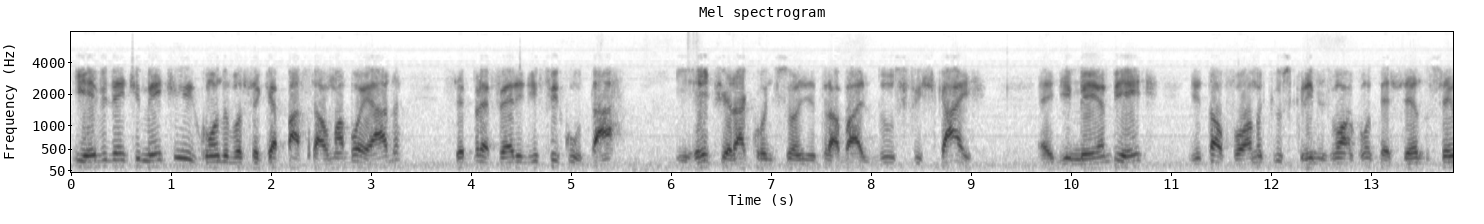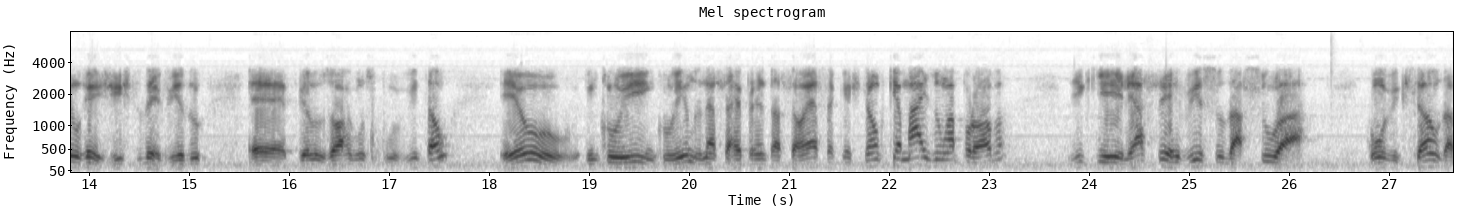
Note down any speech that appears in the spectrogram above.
e evidentemente quando você quer passar uma boiada, você prefere dificultar e retirar condições de trabalho dos fiscais é, de meio ambiente, de tal forma que os crimes vão acontecendo sem o registro devido é, pelos órgãos públicos. Então, eu incluí, incluímos nessa representação essa questão, porque é mais uma prova de que ele, a serviço da sua convicção, da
